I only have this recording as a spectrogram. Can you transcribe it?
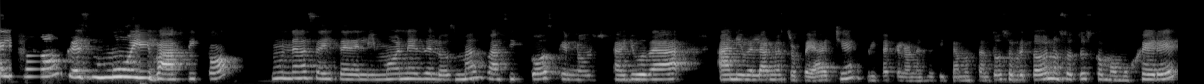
el limón, que es muy básico, un aceite de limón es de los más básicos que nos ayuda a nivelar nuestro pH, ahorita que lo necesitamos tanto, sobre todo nosotros como mujeres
